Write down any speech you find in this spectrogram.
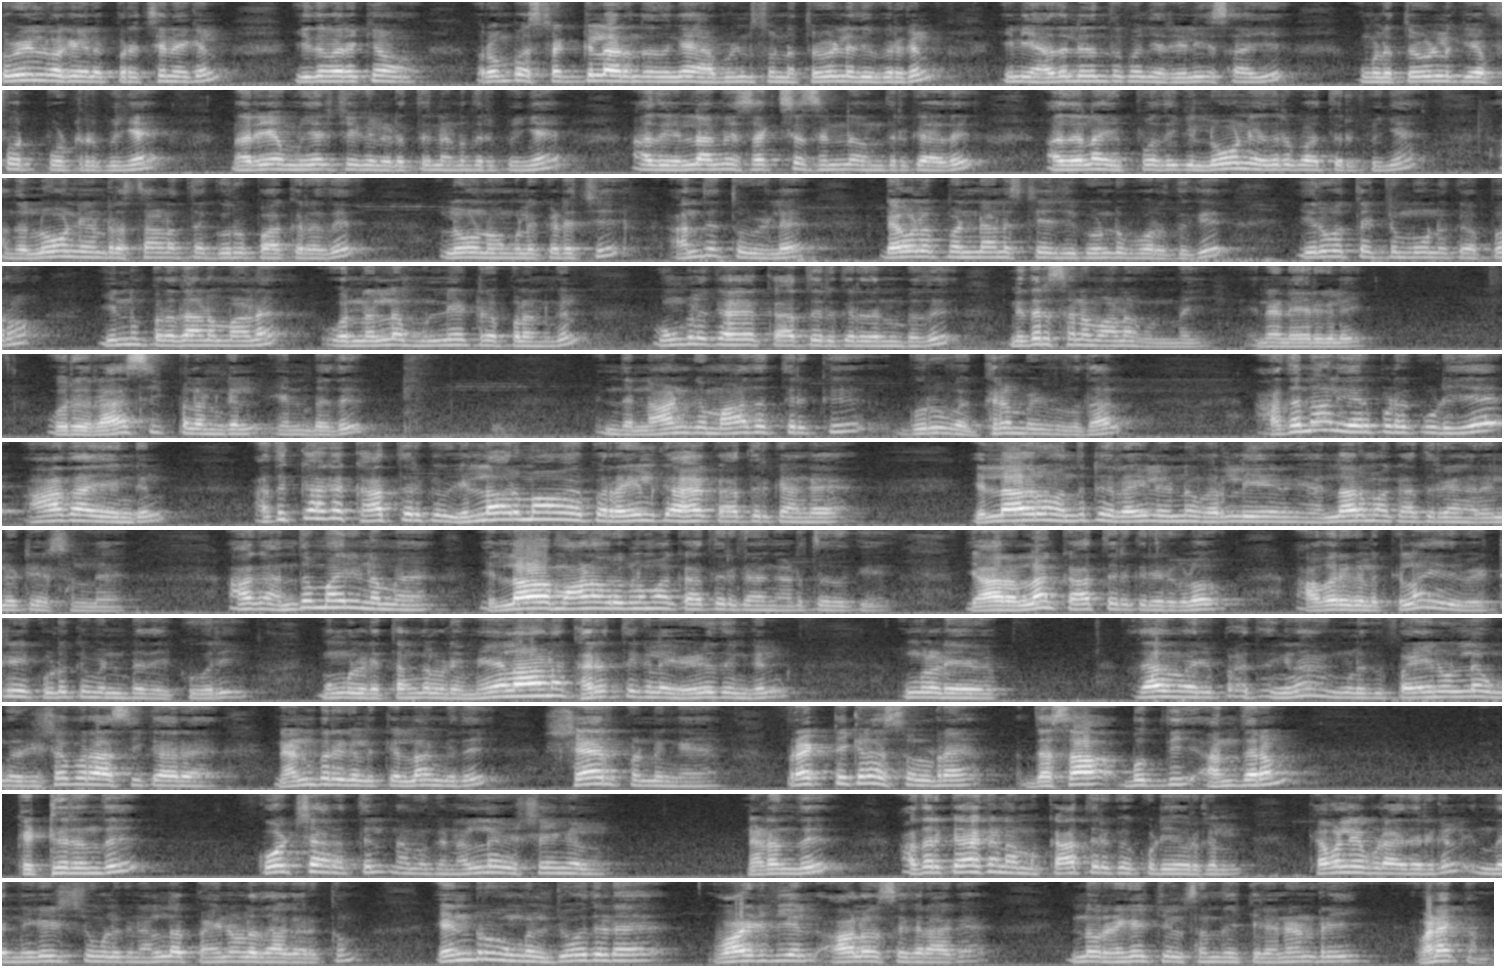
தொழில் வகையில் பிரச்சனைகள் இது வரைக்கும் ரொம்ப ஸ்ட்ரகிளாக இருந்ததுங்க அப்படின்னு சொன்ன தொழிலதிபர்கள் இனி அதிலிருந்து கொஞ்சம் ரிலீஸ் ஆகி உங்களை தொழிலுக்கு எஃபோர்ட் போட்டிருப்பீங்க நிறைய முயற்சிகள் எடுத்து நடந்திருப்பீங்க அது எல்லாமே சக்ஸஸ் இன்னும் வந்திருக்காது. அதெல்லாம் இப்போதைக்கு லோன் எதிர்பார்த்துருப்பீங்க. அந்த லோன் என்ற ஸ்தானத்தை குரு பார்க்குறது லோன் உங்களுக்கு கிடச்சி அந்த தொழிலை டெவலப்மெண்டான ஸ்டேஜுக்கு கொண்டு போகிறதுக்கு இருபத்தெட்டு மூணுக்கு அப்புறம் இன்னும் பிரதானமான ஒரு நல்ல முன்னேற்ற பலன்கள் உங்களுக்காக காத்து இருக்கிறது என்பது நிதர்சனமான உண்மை. என்ன நேர்களே? ஒரு ராசி பலன்கள் என்பது இந்த நான்கு மாதத்திற்கு குரு வக்ரம் எழுவதால் அதனால் ஏற்படக்கூடிய ஆதாயங்கள் அதுக்காக காத்திருக்க எல்லாருமா இப்போ ரயிலுக்காக காத்திருக்காங்க? எல்லாரும் வந்துட்டு ரயில் இன்னும் வரலையே எல்லாருமா காத்திருக்காங்க ரயில்வே ஸ்டேஷனில்? ஆக அந்த மாதிரி நம்ம எல்லா மாணவர்களுமா காத்திருக்காங்க அடுத்ததுக்கு. யாரெல்லாம் காத்திருக்கிறீர்களோ அவர்களுக்கெல்லாம் இது வெற்றியை கொடுக்கும் என்பதை கூறி உங்களுடைய தங்களுடைய மேலான கருத்துக்களை எழுதுங்கள். உங்களுடைய அதாவது மாதிரி பார்த்தீங்கன்னா உங்களுக்கு பயனுள்ள உங்கள் ரிஷபராசிக்கார நண்பர்களுக்கெல்லாம் இதை ஷேர் பண்ணுங்கள் ப்ராக்டிக்கலாக சொல்கிறேன் தசா புத்தி அந்தரம் கெட்டிருந்து கோட்சாரத்தில் நமக்கு நல்ல விஷயங்கள் நடந்து அதற்காக நம்ம காத்திருக்கக்கூடியவர்கள் கவலைப்படாதீர்கள். இந்த நிகழ்ச்சி உங்களுக்கு நல்ல பயனுள்ளதாக இருக்கும். என்று உங்கள் ஜோதிட வாழ்வியல் ஆலோசகராக இன்னொரு நிகழ்ச்சியில் சந்திக்கிறேன். நன்றி. வணக்கம்.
